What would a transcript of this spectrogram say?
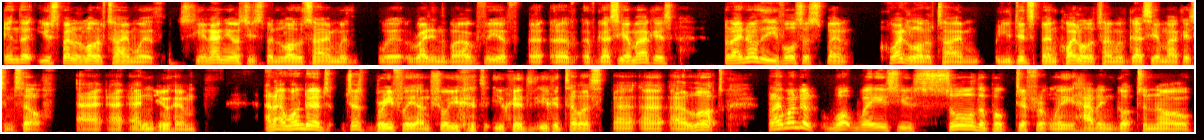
in that you spent a lot of time with Cien Años, you spend a lot of time with writing the biography of, uh, of, of Garcia Marquez, but I know that you've also spent quite a lot of time. You did spend quite a lot of time with Garcia Marquez himself, and, and mm -hmm. knew him. And I wondered, just briefly, I'm sure you could you could you could tell us uh, uh, a lot, but I wondered what ways you saw the book differently, having got to know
